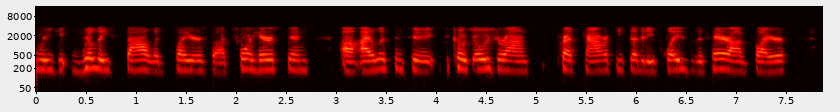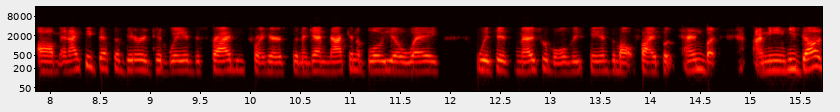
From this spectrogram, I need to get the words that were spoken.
three really solid players. Uh, Troy Hairston. Uh, I listened to, to Coach Orgeron's press conference. He said that he plays with his hair on fire. Um, and I think that's a very good way of describing Troy Hairston. Again, not going to blow you away with his measurables. He stands about five foot ten, but I mean he does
